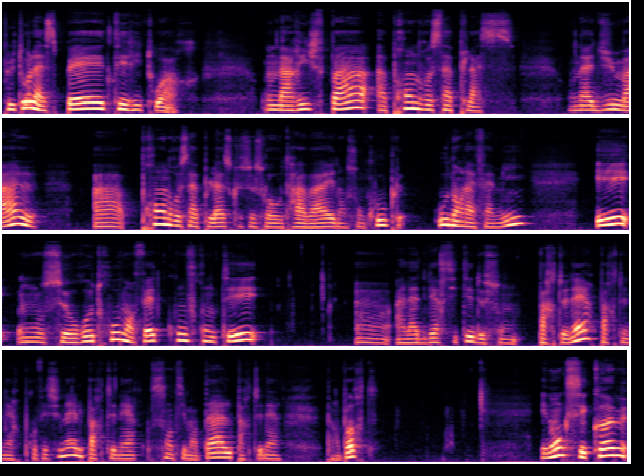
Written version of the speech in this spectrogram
plutôt l'aspect territoire. On n'arrive pas à prendre sa place. On a du mal à prendre sa place, que ce soit au travail, dans son couple ou dans la famille, et on se retrouve en fait confronté euh, à l'adversité de son partenaire, partenaire professionnel, partenaire sentimental, partenaire peu importe, et donc c'est comme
